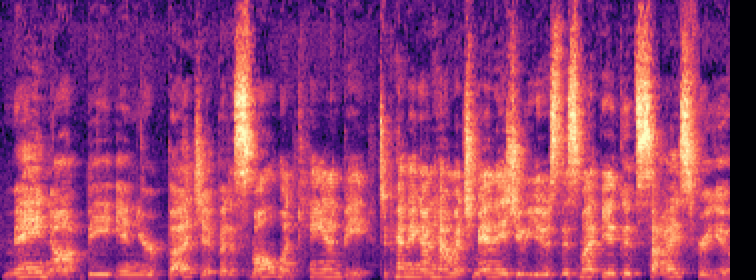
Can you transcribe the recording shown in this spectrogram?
may not be in your budget, but a small one can be. Depending on how much mayonnaise you use, this might be a good size for you.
